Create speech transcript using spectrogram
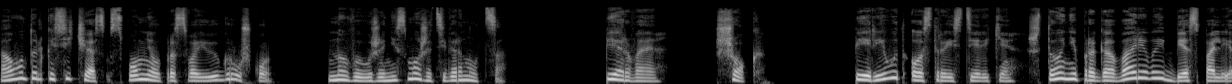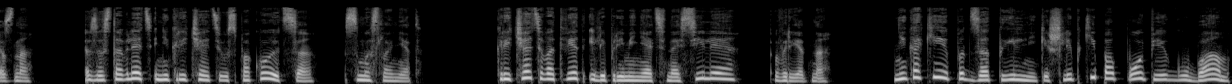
а он только сейчас вспомнил про свою игрушку. Но вы уже не сможете вернуться. Первое. Шок. Период острой истерики. Что не проговаривай, бесполезно. Заставлять не кричать и успокоиться смысла нет. Кричать в ответ или применять насилие вредно. Никакие подзатыльники, шлепки по попе и губам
